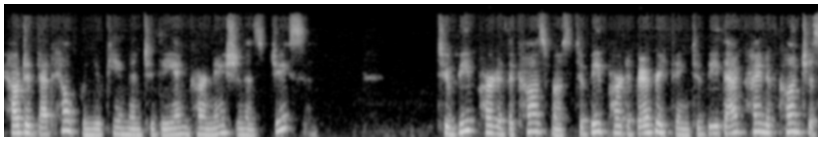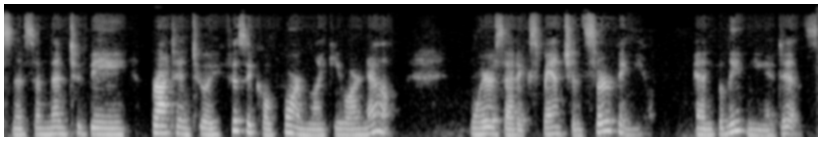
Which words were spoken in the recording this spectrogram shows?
how did that help when you came into the incarnation as Jason? To be part of the cosmos, to be part of everything, to be that kind of consciousness, and then to be brought into a physical form like you are now. Where's that expansion serving you? And believe me, it is.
